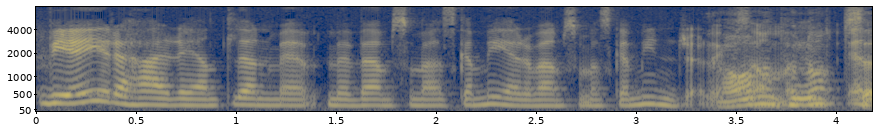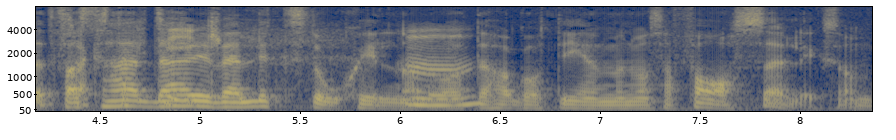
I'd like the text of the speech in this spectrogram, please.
Vi är ju det här egentligen med, med vem som älskar mer och vem som älskar mindre. Liksom. Ja, på något en, sätt. Fast här, där är väldigt stor skillnad. Mm. Och att det har gått igenom en massa faser. Liksom.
